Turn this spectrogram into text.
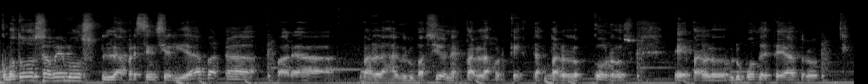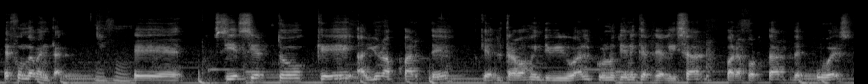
como todos sabemos, la presencialidad para, para, las agrupaciones, para las orquestas, para los coros, eh, para los grupos de teatro, es fundamental. Eh, sí es cierto que hay una parte, que es el trabajo individual, que uno tiene que realizar para aportar después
